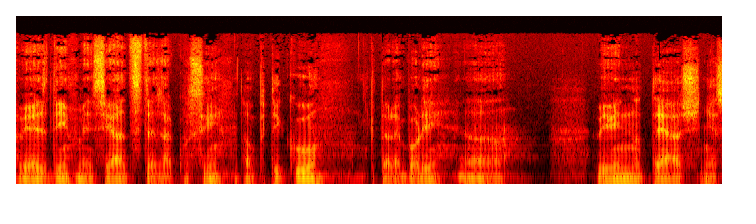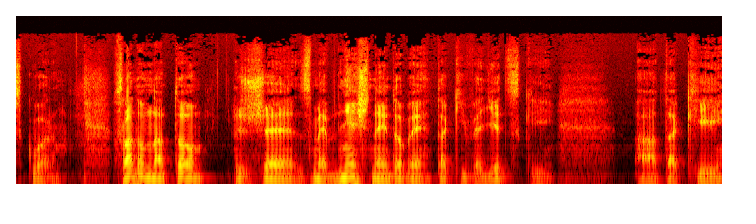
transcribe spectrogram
hviezdy, mesiac, cez akusy optiku, ktoré boli vyvinuté až neskôr. Vzhľadom na to, že sme v dnešnej dobe taký vedecký a taký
